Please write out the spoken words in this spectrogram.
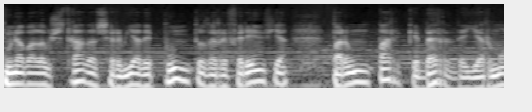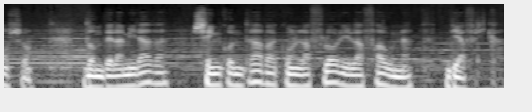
Una balaustrada servía de punto de referencia para un parque verde y hermoso, donde la mirada se encontraba con la flora y la fauna de África.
